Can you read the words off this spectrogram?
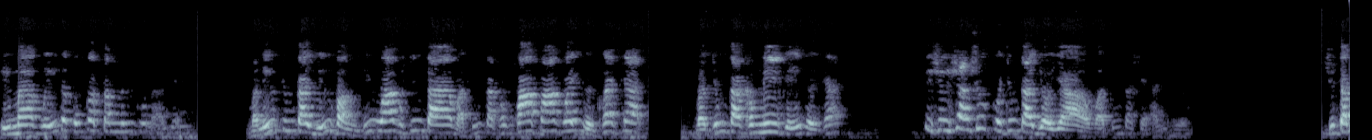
Thì ma quỷ nó cũng có tâm linh của nó chứ mà nếu chúng ta giữ phần tiến hóa của chúng ta và chúng ta không phá phá quấy người khác khác và chúng ta không nghi kỵ người khác. Thì sự sáng suốt của chúng ta dồi dào và chúng ta sẽ ảnh hưởng. Sự tâm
